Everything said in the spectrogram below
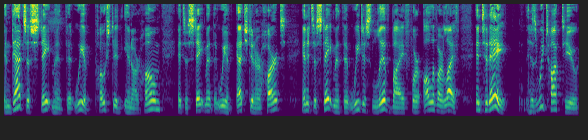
And that's a statement that we have posted in our home. It's a statement that we have etched in our hearts. And it's a statement that we just live by for all of our life. And today, as we talk to you,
